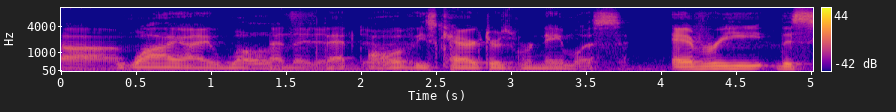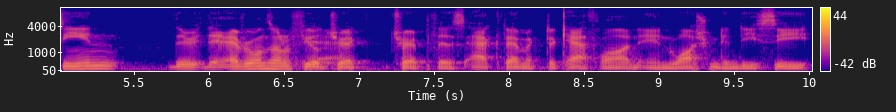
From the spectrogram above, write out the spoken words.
um, why I love And they that all it. of these characters were nameless. Every the scene, they're, they're- everyone's on a field Yeah. trip. Trip this academic decathlon in Washington D.C.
